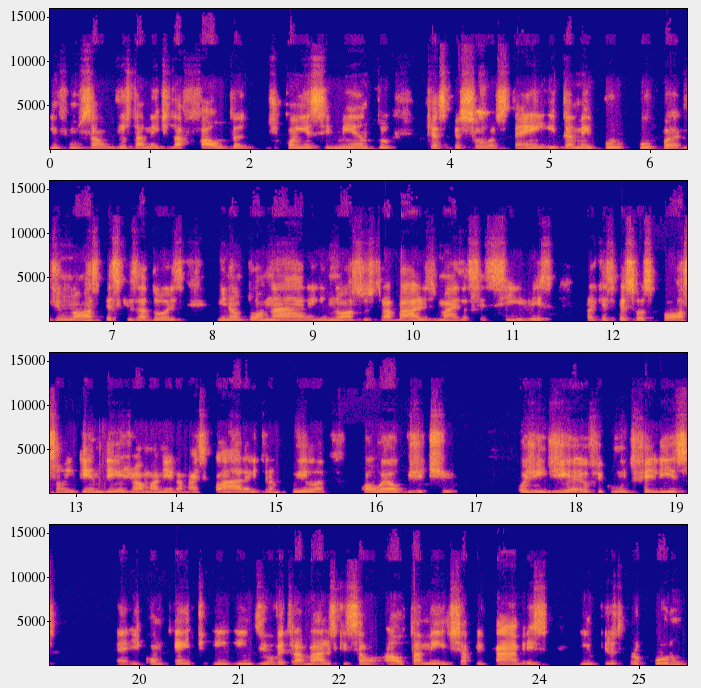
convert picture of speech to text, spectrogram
em função justamente da falta de conhecimento que as pessoas têm e também por culpa de nós pesquisadores e não tornarem nossos trabalhos mais acessíveis para que as pessoas possam entender de uma maneira mais clara e tranquila qual é o objetivo. Hoje em dia, eu fico muito feliz é, e contente em, em, desenvolver trabalhos que são altamente aplicáveis, em que eles procuram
